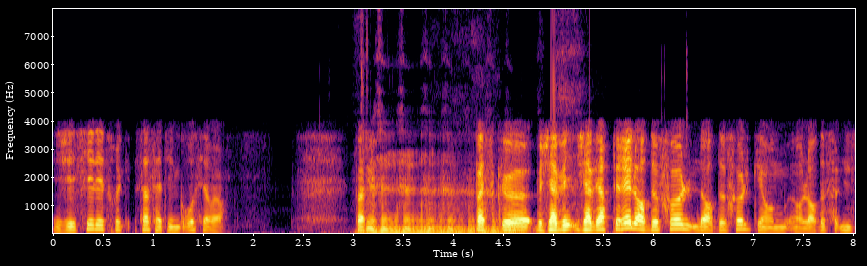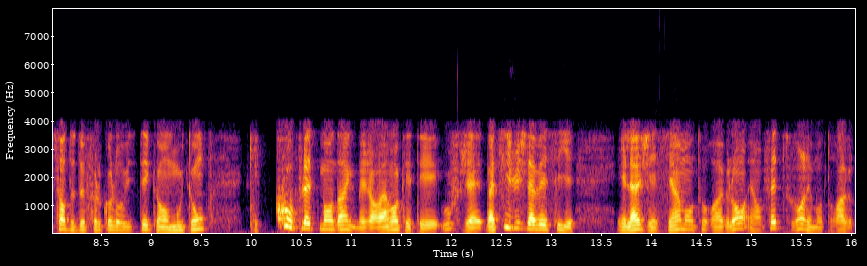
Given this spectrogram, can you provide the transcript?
et j'ai essayé des trucs. Ça, ça a été une grosse erreur. Parce, parce que j'avais j'avais repéré leur default, leur default qui est en, leur une sorte de default coloricité qui est en mouton, qui est complètement dingue, mais genre vraiment qui était ouf. Bah si, lui je l'avais essayé. Et là j'ai essayé un manteau raglan et en fait souvent les manteaux raglans,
